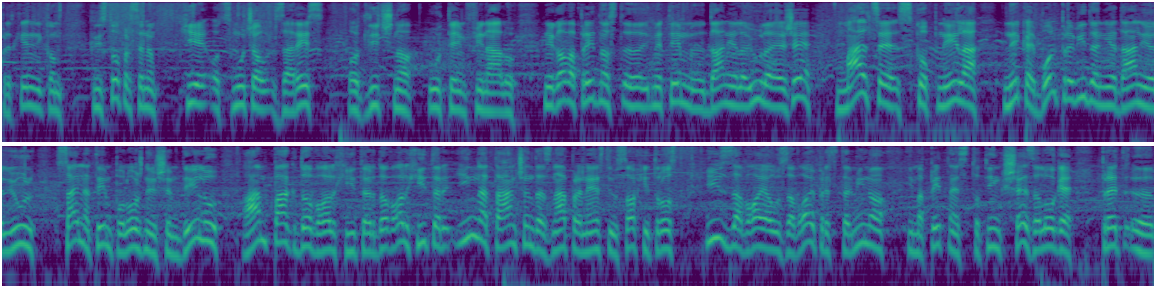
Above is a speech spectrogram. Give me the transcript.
pred Henrikom Kristofersenom, ki je odsmučal za res odlično v tem finalu. Njegova prednost eh, med tem Daniela Jula je že malce skopnela, nekaj bolj previden je Daniel Jul, saj na tem položnejšem delu, ampak dovolj hiter, dovolj hiter in natančen, da zna prenesti vso hitrost iz zavoja v zavoj pred strmino, ima 15 stotink še zaloge pred eh,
